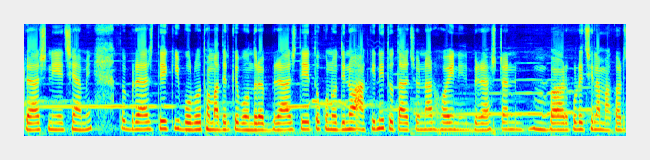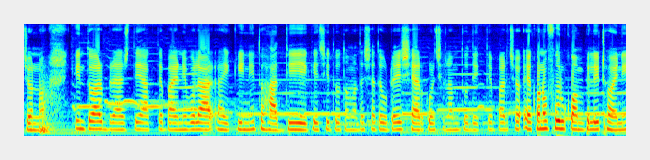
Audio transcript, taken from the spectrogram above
ব্রাশ নিয়েছি আমি। তো ব্রাশ দিয়ে কি বলব তোমাদেরকে বন্ধুরা? ব্রাশ দিয়ে তো কোনোদিনও আঁকিনি তো তার জন্য আর হয়নি। ব্রাশটা বার করেছিলাম আঁকার জন্য। কিন্তু আর ব্রাশ দিয়ে আঁকতে পারিনি বলে আর আঁকিনি। তো হাত দিয়ে এঁকেছি তো তোমাদের সাথে ওটাই শেয়ার করছিলাম। তো দেখতে পারছ এখনও ফুল কমপ্লিট হয়নি।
